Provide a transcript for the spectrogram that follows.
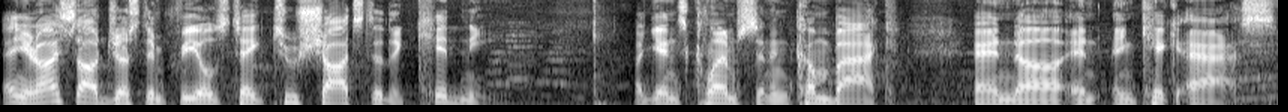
And you know, I saw Justin Fields take two shots to the kidney against Clemson and come back and uh, and and kick ass.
